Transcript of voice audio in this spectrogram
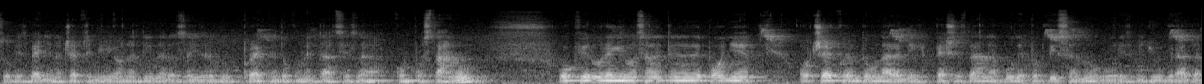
su obezbeljena 4 miliona dinara za izradu projektne dokumentacije za kompostanu. U okviru regionalne sanitarne deponije očekujem da u narednih 5-6 dana bude potpisan ugovor između grada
